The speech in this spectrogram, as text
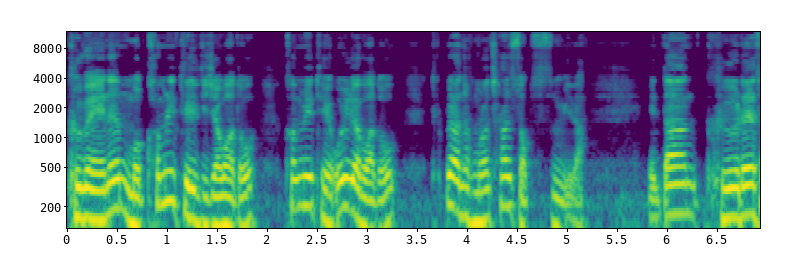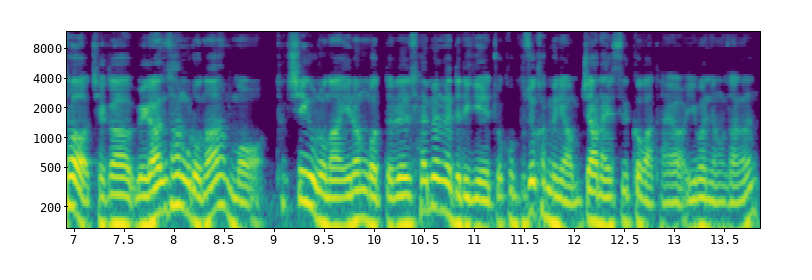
그 외에는 뭐 커뮤니티를 뒤져봐도 커뮤니티에 올려봐도 특별한 정보는 찾을 수 없었습니다. 일단 그래서 제가 외관상으로나 뭐 특징으로나 이런 것들을 설명해 드리기에 조금 부족한 면이 없지 않아 있을 것 같아요. 이번 영상은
